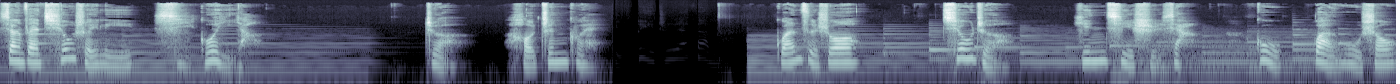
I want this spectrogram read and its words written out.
像在秋水里洗过一样。这好珍贵。管子说：“秋者，阴气始下，故万物收。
